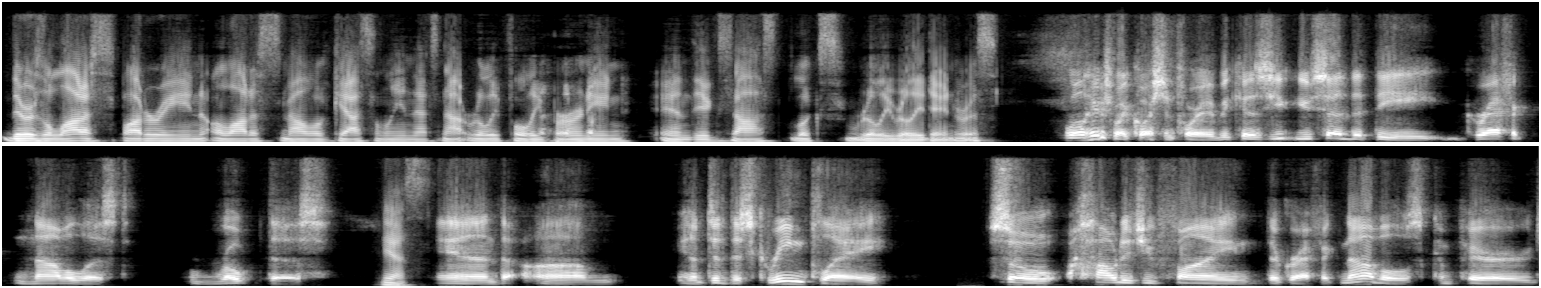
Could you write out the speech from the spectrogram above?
There's a lot of sputtering, a lot of smell of gasoline that's not really fully burning, and the exhaust looks really, really dangerous. Well, here's my question for you because you, you said that the graphic novelist wrote this. Yes. And um, you know, did the screenplay. So, how did you find the graphic novels compared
